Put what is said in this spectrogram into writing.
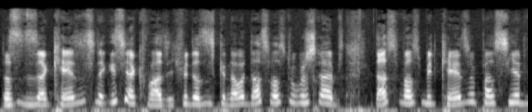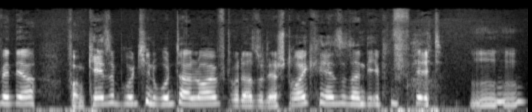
das dieser Käsesnack ist ja quasi, ich finde, das ist genau das, was du beschreibst. Das, was mit Käse passiert, wenn der vom Käsebrötchen runterläuft oder so der Streukäse daneben fällt. Mhm.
